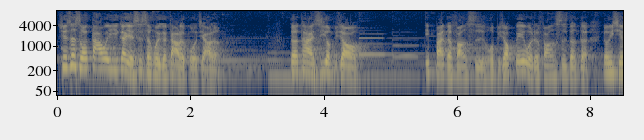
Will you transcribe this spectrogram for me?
其实这时候大卫应该也是成为一个大的国家了，但他还是用比较一般的方式，或比较卑微的方式等等，用一些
